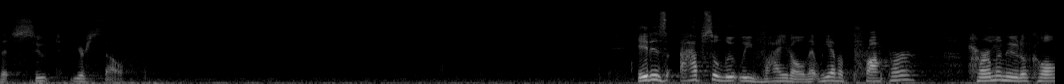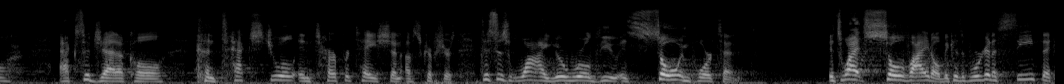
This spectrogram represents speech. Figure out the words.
that suit yourself. It is absolutely vital that we have a proper hermeneutical, exegetical, contextual interpretation of scriptures. This is why your worldview is so important. It's why it's so vital because if we're going to see things,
